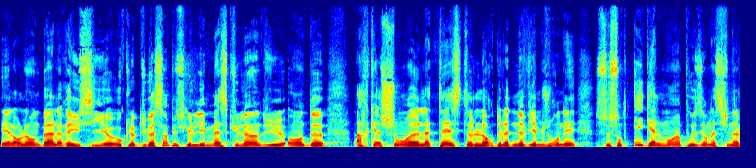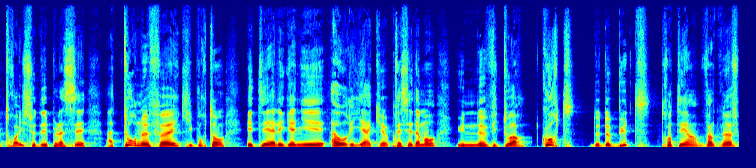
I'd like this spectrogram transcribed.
Et alors le handball réussit au club du bassin puisque les masculins du hand Arcachon l'attestent lors de la neuvième journée se sont également imposés en National 3. Ils se déplaçaient à Tournefeuille qui pourtant était allé gagner à Aurillac précédemment. Une victoire courte de deux buts 31-29,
